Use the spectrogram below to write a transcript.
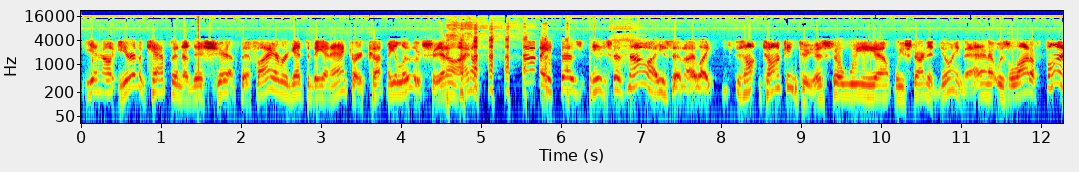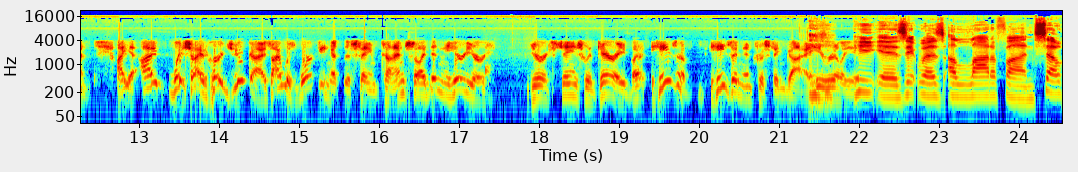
you know, you're the captain of this ship. If I ever get to be an anchor, cut me loose. You know, I don't. he says, he says, no. He said, I like t- talking to you. So we uh, we started doing that, and it was a lot of fun. I I wish I'd heard you guys. I was working at the same time, so I didn't hear your your exchange with Garry, but he's a he's an interesting guy. He really is. He is. It was a lot of fun. So,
